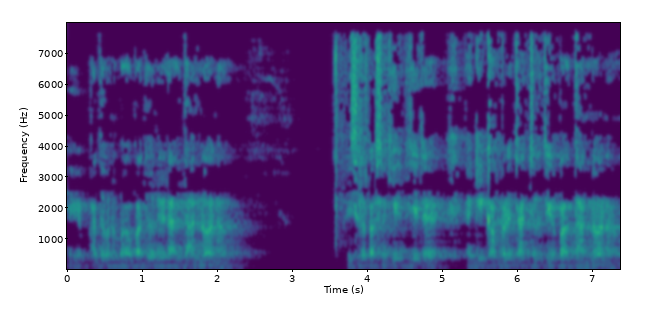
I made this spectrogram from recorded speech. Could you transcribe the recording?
ඒක පදවන බව පදවන වෙලාවට දන්නවනම් ඉස්සර ප්‍රශ්න කියන විදිහට ඇඟේ කම්පන චංචල තියෙන බව දන්නවනම්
